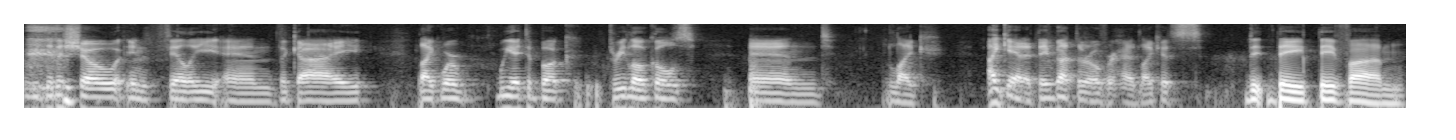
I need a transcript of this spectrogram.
we did a show in Philly and the guy like where we had to book three locals and like I get it. They've got their overhead. Like it's they, they they've um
